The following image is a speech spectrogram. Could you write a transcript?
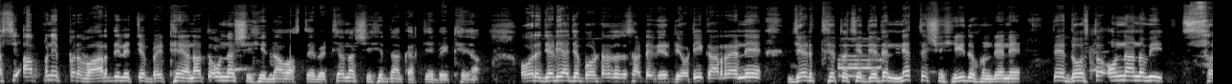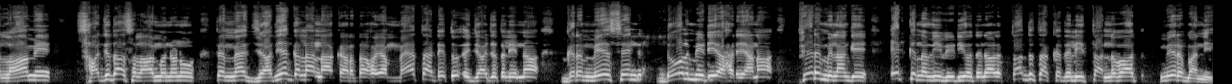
ਅਸੀਂ ਆਪਣੇ ਪਰਿਵਾਰ ਦੇ ਵਿੱਚ ਬੈਠੇ ਆ ਨਾ ਤਾਂ ਉਹਨਾਂ ਸ਼ਹੀਦਾਂ ਵਾਸਤੇ ਬੈਠੇ ਆ, ਉਹਨਾਂ ਸ਼ਹੀਦਾਂ ਕਰਕੇ ਬੈਠੇ ਆ। ਔਰ ਜਿਹੜੇ ਅੱਜ ਬਾਰਡਰ ਤੇ ਸਾਡੇ ਵੀਰ ਡਿਊਟੀ ਕਰ ਰਹੇ ਨੇ ਜਿਹੜੇ ਤੁਸੀਂ ਦੇ ਦੇ ਨਿਤ ਸ਼ਹੀਦ ਹੁੰਦੇ ਨੇ ਤੇ ਦੋਸਤੋ ਉਹਨਾਂ ਨੂੰ ਵੀ ਸਲਾਮ ਹੈ ਸੱਜਦਾ ਸਲਾਮ ਉਹਨਾਂ ਨੂੰ ਤੇ ਮੈਂ ਜਿਆਦੀਆਂ ਗੱਲਾਂ ਨਾ ਕਰਦਾ ਹੋਇਆ ਮੈਂ ਤੁਹਾਡੇ ਤੋਂ ਇਜਾਜ਼ਤ ਲੈਣਾ ਗਰਮੇਸ਼ ਸਿੰਘ ਡੋਲ ਮੀਡੀਆ ਹਰਿਆਣਾ ਫਿਰ ਮਿਲਾਂਗੇ ਇੱਕ ਨਵੀਂ ਵੀਡੀਓ ਦੇ ਨਾਲ। ਤਦ ਤੱਕ ਦੇ ਲਈ ਧੰਨਵਾਦ ਮਿਹਰਬਾਨੀ।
